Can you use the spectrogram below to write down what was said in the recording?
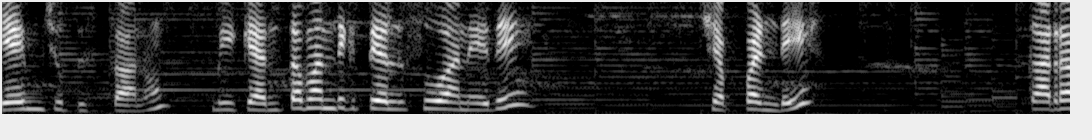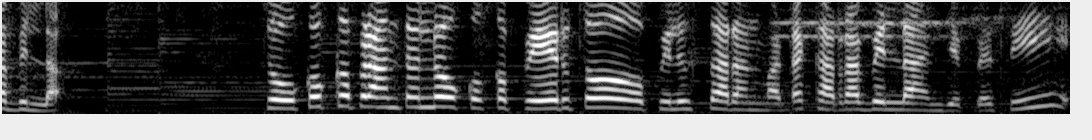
గేమ్ చూపిస్తాను. మీకు ఎంతమందికి తెలుసు అనేది చెప్పండి. కర్రబిల్ల. సో ఒక్కొక్క ప్రాంతంలో ఒక్కొక్క పేరుతో పిలుస్తారనమాట కర్రబిల్ల అని చెప్పేసి.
